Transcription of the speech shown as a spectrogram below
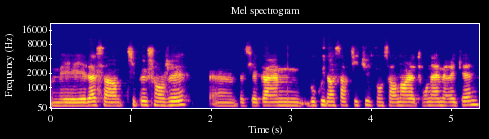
mais là, ça a un petit peu changé euh, parce qu'il y a quand même beaucoup d'incertitudes concernant la tournée américaine.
